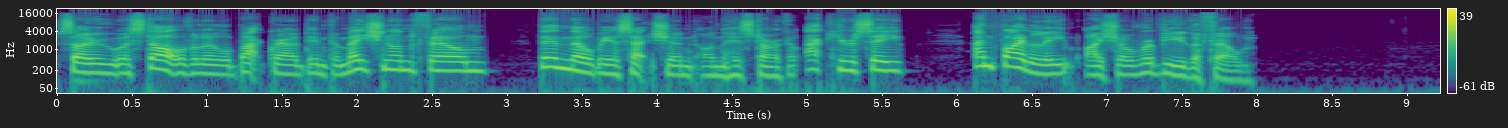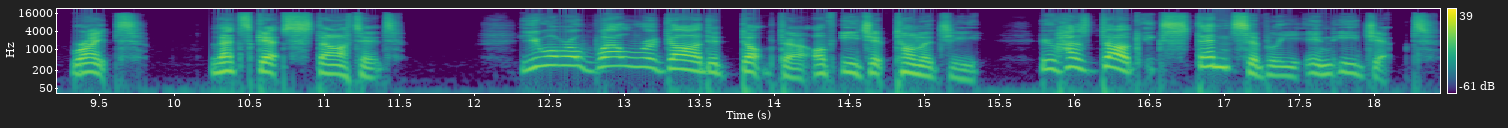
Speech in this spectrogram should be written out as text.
so we'll start with a little background information on the film, then there'll be a section on the historical accuracy, and finally I shall review the film. Right, let's get started. You are a well regarded doctor of Egyptology who has dug extensively in Egypt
